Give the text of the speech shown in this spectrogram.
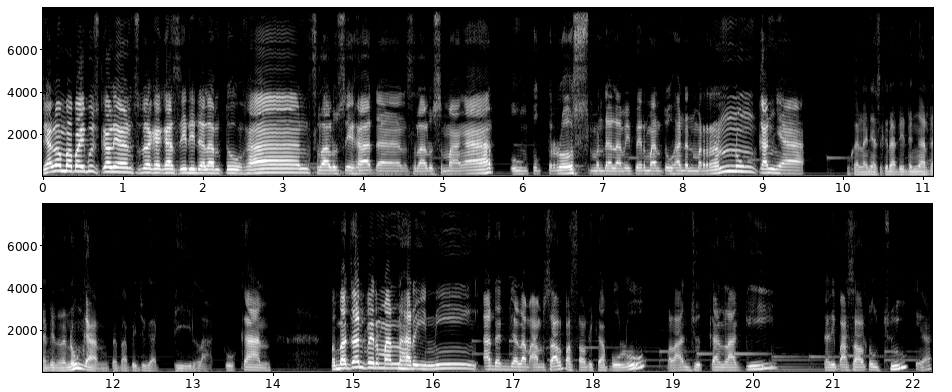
Shalom Bapak Ibu sekalian, saudara kekasih di dalam Tuhan, selalu sehat dan selalu semangat untuk terus mendalami firman Tuhan dan merenungkannya. Bukan hanya sekedar didengar dan direnungkan, tetapi juga dilakukan. Pembacaan firman hari ini ada di dalam Amsal pasal 30, melanjutkan lagi dari pasal 7 ya.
